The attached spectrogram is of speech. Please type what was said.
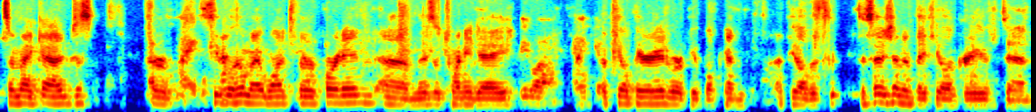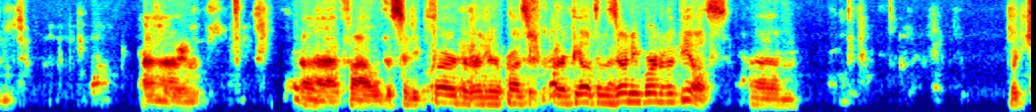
so Mike, uh, just for people who might watch the recording, um, there's a twenty day Be well. Thank you. appeal period where people can appeal this decision if they feel aggrieved and um, uh, file with the city clerk or the request for appeal to the zoning board of appeals. Um, which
